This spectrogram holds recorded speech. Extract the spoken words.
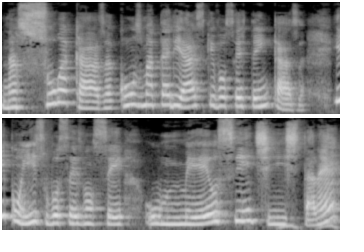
na sua casa com os materiais que você tem em casa. E com isso vocês vão ser o meu cientista, né?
